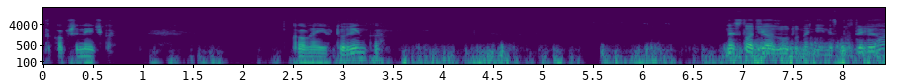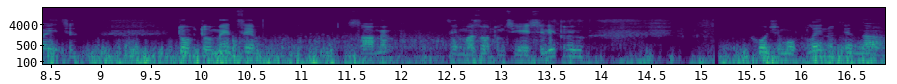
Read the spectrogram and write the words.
Така пшеничка. Така в неї вторинка. Нестачі азоту на ній не спостерігається. Тобто ми цим самим, цим азотом, цією селітрою хочемо вплинути на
